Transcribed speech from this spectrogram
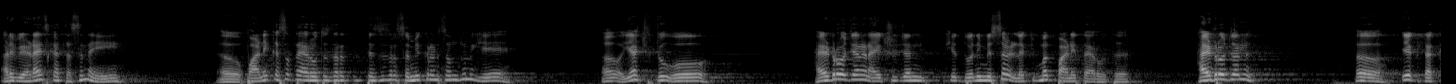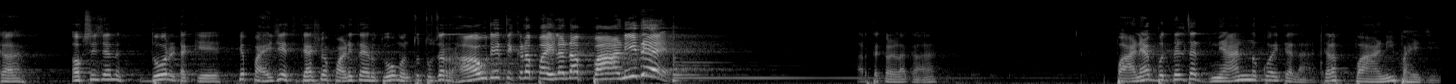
अरे वेडायच का? तसं नाही. पाणी कसं तयार होतं जरा त्याचं जरा समीकरण समजून घे. हो एच टू ओ. हायड्रोजन आणि ऑक्सिजन हे दोन्ही मिसळलं की मग पाणी तयार होतं. हायड्रोजन एक टक्का. ऑक्सिजन दोन टक्के. हे पाहिजेच त्याशिवाय पाणी तयार होतो. म्हणतो तुझं राहू दे तिकडं पहिल्यांदा पाणी दे. अर्थ कळला का? पाण्याबद्दलचं ज्ञान नको आहे त्याला. त्याला पाणी पाहिजे.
